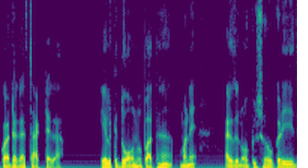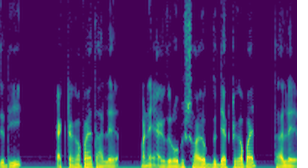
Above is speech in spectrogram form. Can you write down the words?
কয় টাকা? চার টাকা। এগুলো কিন্তু অনুপাত হ্যাঁ? মানে একজন অফিস সহকারী যদি এক টাকা পায় তাহলে মানে একজন অফিস সহায়ক যদি এক টাকা পায় তাহলে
